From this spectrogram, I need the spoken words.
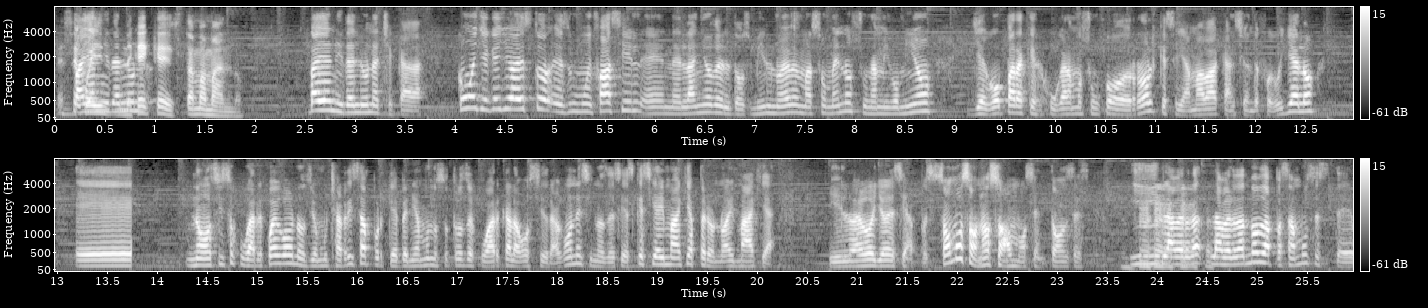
Ese vayan güey y denle de que, un- que está mamando. Vayan y denle una checada. ¿Cómo llegué yo a esto? Es muy fácil, en el año del 2009 más o menos, un amigo mío llegó para que jugáramos un juego de rol que se llamaba Canción de Fuego y Hielo. Eh, nos hizo jugar el juego, nos dio mucha risa porque veníamos nosotros de jugar Calabozos y Dragones y nos decía, es que sí hay magia, pero no hay magia. Y luego yo decía, pues somos o no somos entonces. Y la verdad, la verdad nos la pasamos este,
